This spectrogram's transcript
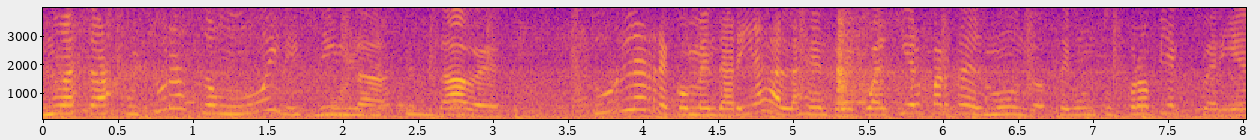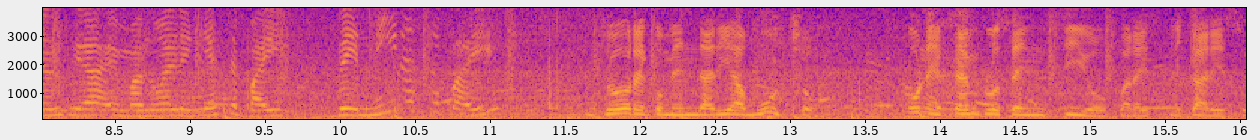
Nuestras culturas son muy distintas, ¿sabes? ¿Tú le recomendarías a la gente de cualquier parte del mundo, según tu propia experiencia, Emanuel, en este país, venir a este país? Yo recomendaría mucho. Un ejemplo sencillo para explicar eso.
